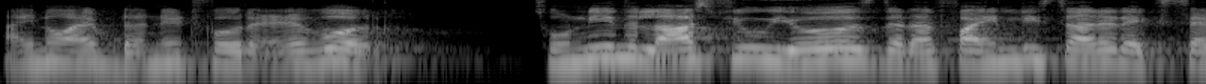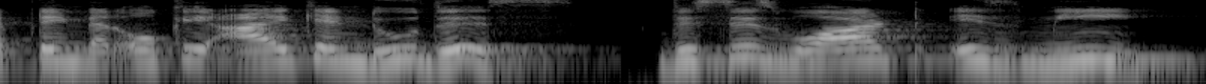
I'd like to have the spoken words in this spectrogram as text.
I know I've done it forever. It's only in the last few years that I finally started accepting that, okay, I can do this. This is what is me.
